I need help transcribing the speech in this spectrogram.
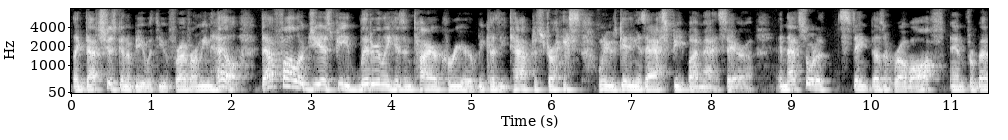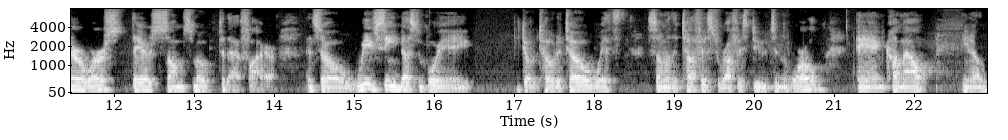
Like that's just going to be with you forever. I mean, hell, that followed GSP literally his entire career because he tapped to strikes when he was getting his ass beat by Matt Serra, and that sort of stink doesn't rub off. And for better or worse, there's some smoke to that fire. And so we've seen Dustin Poirier go toe to toe with some of the toughest, roughest dudes in the world and come out, you know,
